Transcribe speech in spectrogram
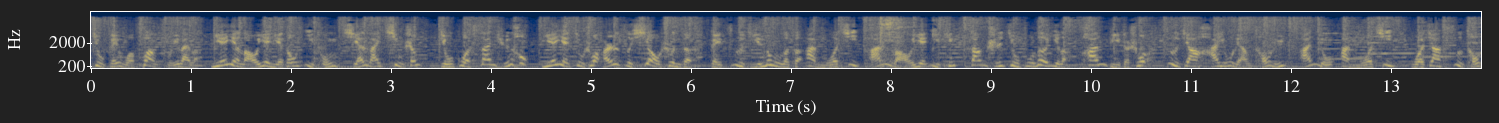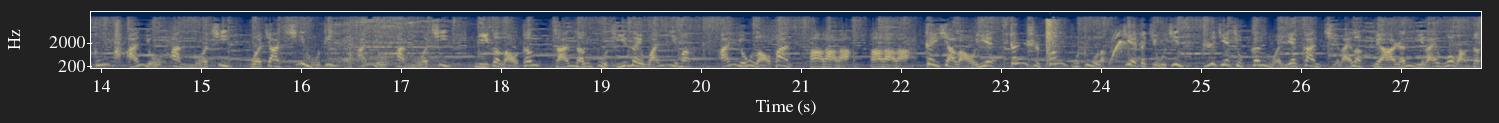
就给我放回来了。爷爷姥爷也都一同前来庆生。酒过三巡后，爷爷就说儿子孝顺的给自己弄了个按摩器。俺姥爷一听，当时就不乐意了，攀比着说自家还有两头驴，俺有按摩器；我家四头猪，俺有按摩器；我家七亩地，俺有按摩器。你个老登，咱能不提那玩意吗？俺有老伴，啊啦啦，啊啦啦！这下老爷真是绷不住了，借着酒劲，直接就跟我爷干起来了。俩人你来我往的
